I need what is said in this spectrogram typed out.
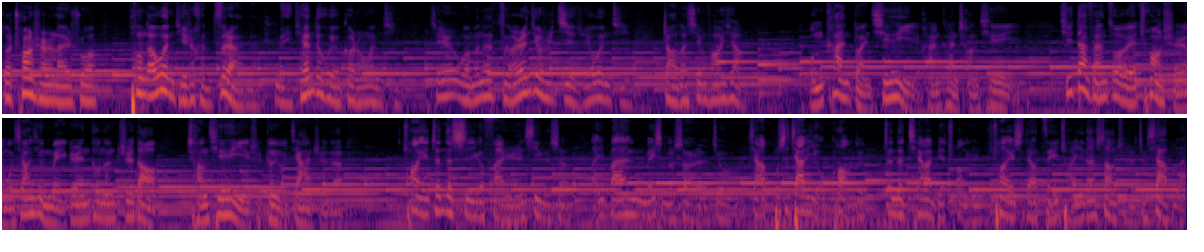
做创始人来说，碰到问题是很自然的，每天都会有各种问题。其实我们的责任就是解决问题，找到新方向。我们看短期利益还是看长期利益？其实，但凡作为创始人，我相信每个人都能知道，长期利益是更有价值的。创业真的是一个反人性的事儿啊！一般没什么事儿就家不是家里有矿，就真的千万别创业。创业是条贼船，一旦上去了就下不来。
